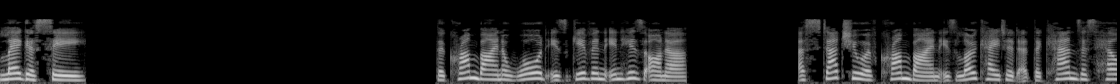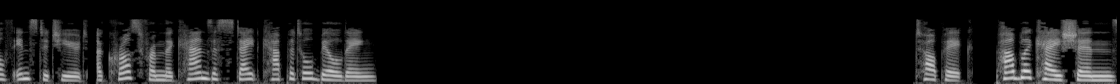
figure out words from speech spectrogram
Legacy The Crumbine Award is given in his honor. A statue of Crumbine is located at the Kansas Health Institute, across from the Kansas State Capitol building. Publications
